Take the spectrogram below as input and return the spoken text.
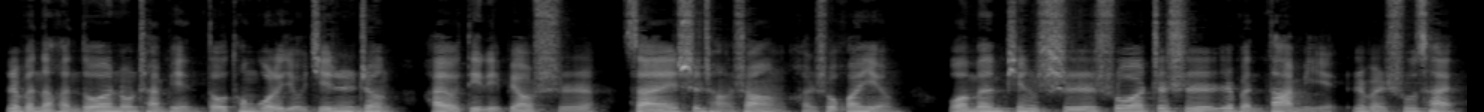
日本的很多农产品都通过了有机认证，还有地理标识，在市场上很受欢迎。我们平时说这是日本大米、日本蔬菜，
